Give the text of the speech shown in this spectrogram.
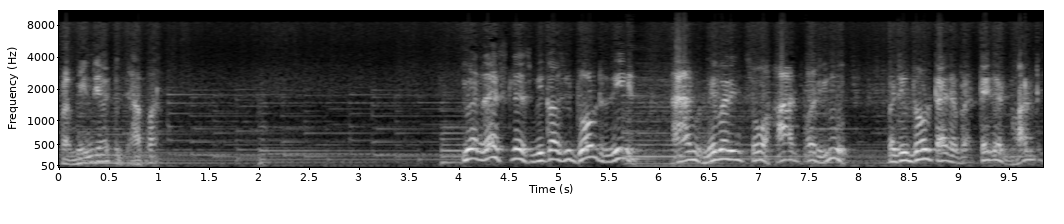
from India to Japan. You are restless because you don't read. I am laboring so hard for you, but you don't take take advantage.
